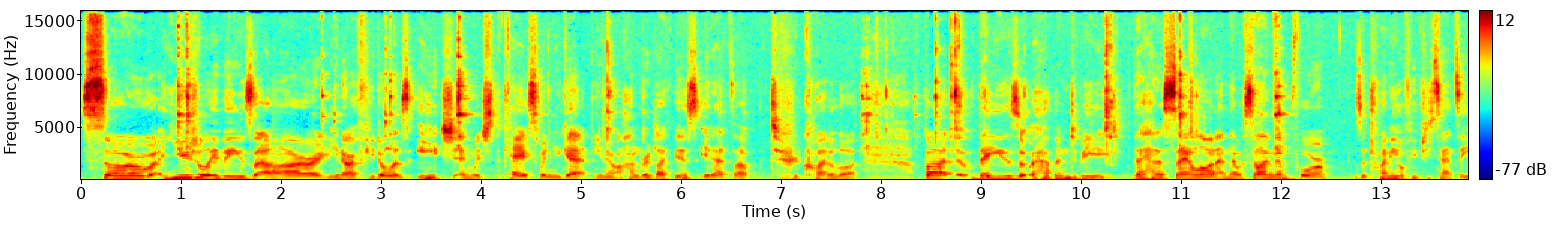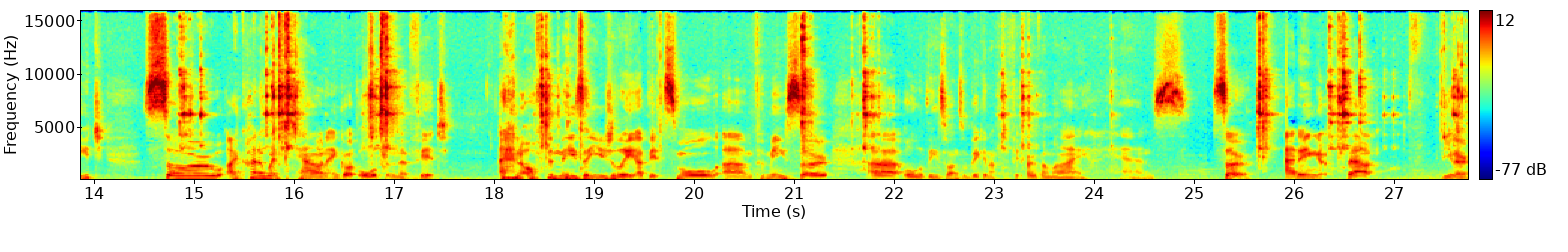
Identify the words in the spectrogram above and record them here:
So usually these are, you know, a few dollars each, in which the case when you get, you know, a hundred like this, it adds up to quite a lot but these happened to be, they had a sale on and they were selling them for, was it 20 or 50 cents each? So I kind of went to town and got all of them that fit. And often these are usually a bit small um, for me, so uh, all of these ones were big enough to fit over my hands. So adding about, you know,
